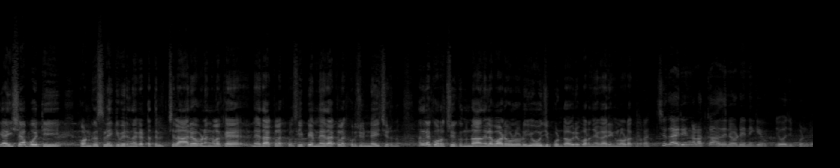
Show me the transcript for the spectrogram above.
ഈ ഐഷ പോറ്റി കോൺഗ്രസിലേക്ക് വരുന്ന ഘട്ടത്തിൽ ചില ആരോപണങ്ങളൊക്കെ നേതാക്കളെ സി പി എം നേതാക്കളെ കുറിച്ച് ഉന്നയിച്ചിരുന്നു. അതിലെ കുറച്ച് വെക്കുന്നുണ്ട് ആ നിലപാടുകളോട് യോജിപ്പുണ്ട്? അവർ പറഞ്ഞ കാര്യങ്ങളോടൊക്കെ? കുറച്ച് കാര്യങ്ങളൊക്കെ അതിനോട് എനിക്ക് യോജിപ്പുണ്ട്.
